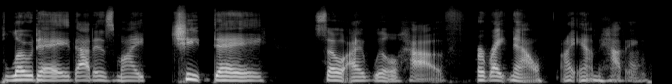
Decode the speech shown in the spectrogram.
blow day. That is my cheat day. So I will have, or right now, I am having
